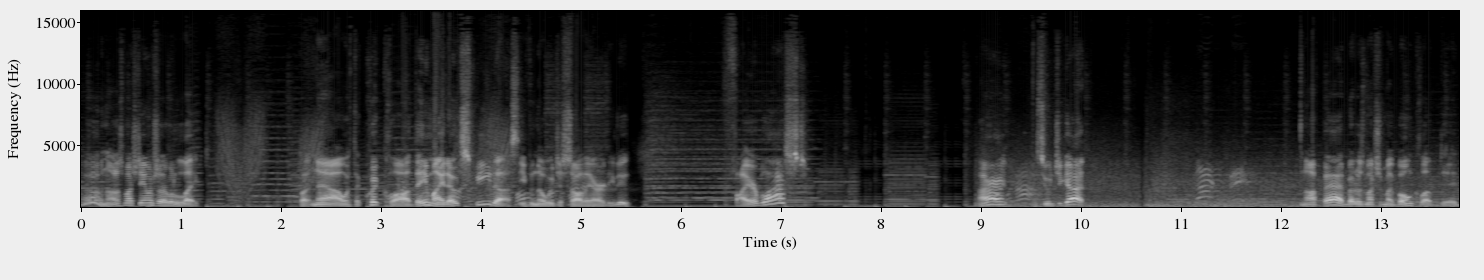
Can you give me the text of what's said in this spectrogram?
Oh, not as much damage as I would have liked. But now, with the Quick Claw, they might outspeed us, even though we just saw they already do. Fire Blast? Alright, let's see what you got. Not bad, but as much as my Bone Club did.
